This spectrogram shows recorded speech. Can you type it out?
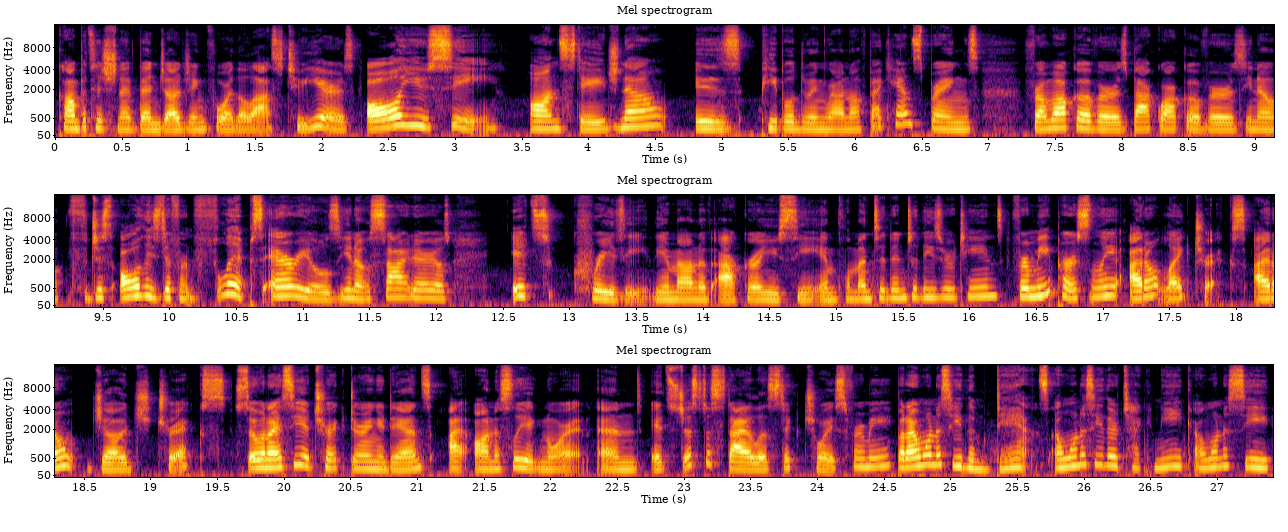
competition I've been judging for the last two years. All you see on stage now is people doing round off back handsprings, front walkovers, back walkovers, you know, just all these different flips, aerials, you know, side aerials it's crazy the amount of acro you see implemented into these routines. For me personally, I don't like tricks. I don't judge tricks. So when I see a trick during a dance, I honestly ignore it. And it's just a stylistic choice for me. But I want to see them dance. I want to see their technique. I want to see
